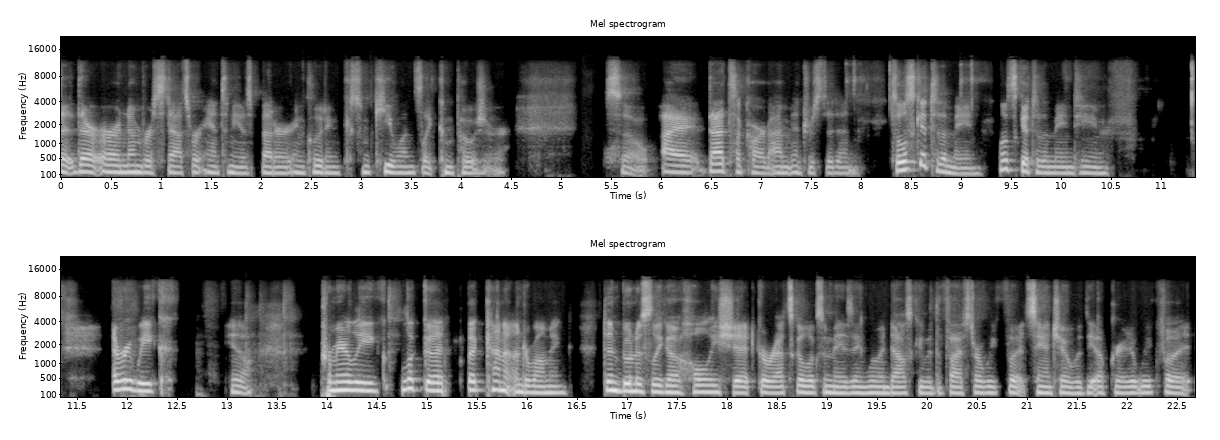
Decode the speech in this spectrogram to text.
th- there are a number of stats where Antony is better, including some key ones like composure. So, I, that's a card I'm interested in. So, let's get to the main. Let's get to the main team. Every week, you know, Premier League look good, but kind of underwhelming. Then Bundesliga, holy shit, Goretzka looks amazing. Lewandowski with the five star weak foot, Sancho with the upgraded weak foot,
